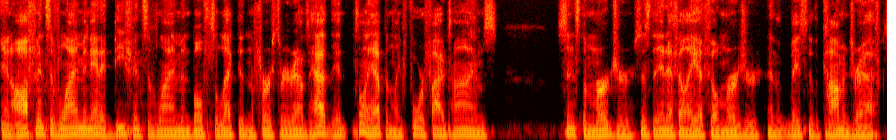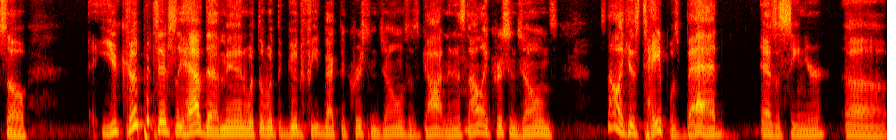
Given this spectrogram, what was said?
an offensive lineman and a defensive lineman both selected in the first three rounds. It's only happened like four or five times since the merger, since the NFL AFL merger and basically the common draft. So you could potentially have that man with the with the good feedback that Christian Jones has gotten. And it's not like Christian Jones, it's not like his tape was bad as a senior. Uh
